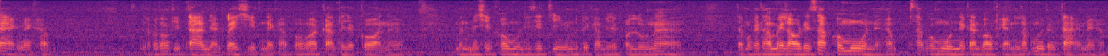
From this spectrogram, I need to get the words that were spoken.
แรก ๆ นะครับ เราก็ต้องติดตามอย่างใกล้ชิดนะครับ เพราะว่าการพยากรณ์นะครับมันไม่ใช่ข้อมูลที่แท้จริง มันเป็นการพยากรณ์ล่วงหน้า แต่มันก็ทำให้เราได้ทราบข้อมูลนะครับ ทราบข้อมูลในการวางแผนรับมือต่างๆนะครับ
